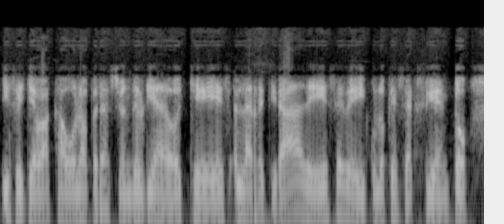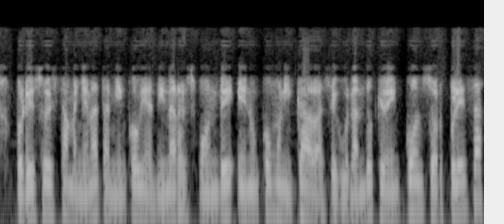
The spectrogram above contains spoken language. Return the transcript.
y se lleva a cabo la operación del día de hoy, que es la retirada de ese vehículo que se accidentó. Por eso esta mañana también Coviandina responde en un comunicado asegurando que ven con sorpresa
